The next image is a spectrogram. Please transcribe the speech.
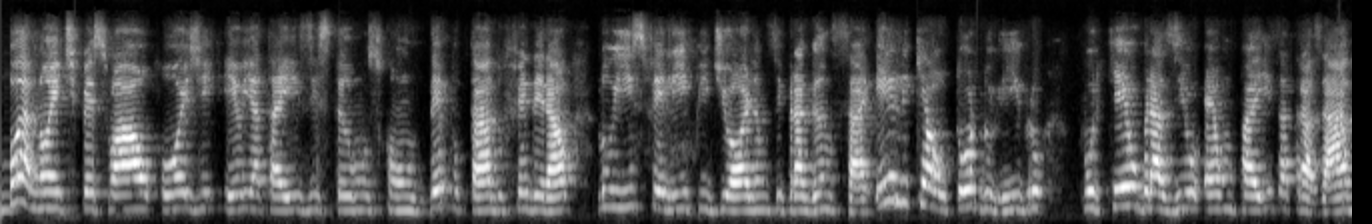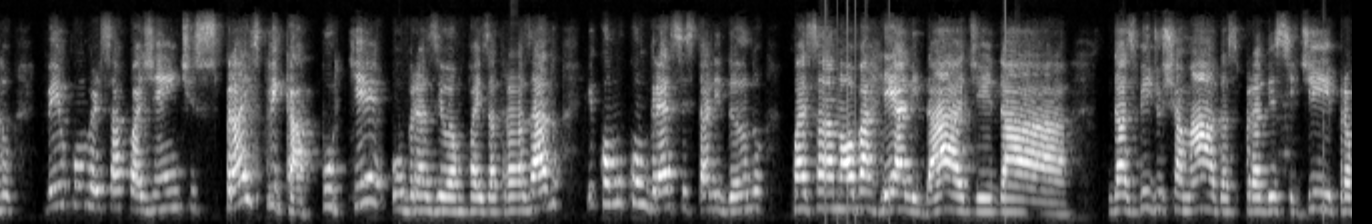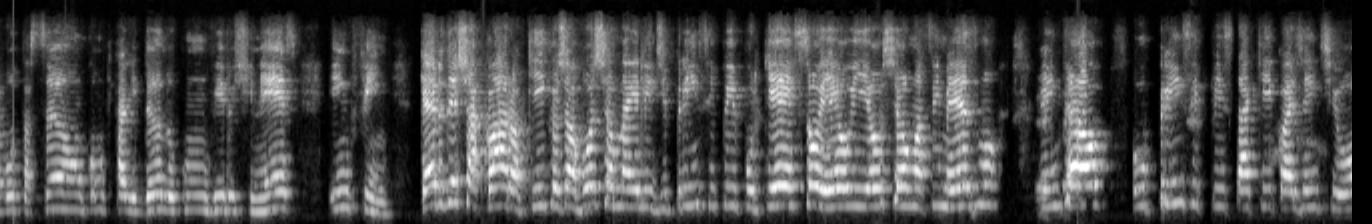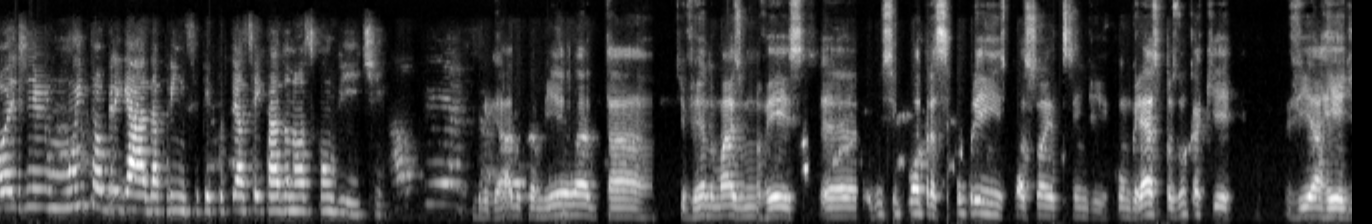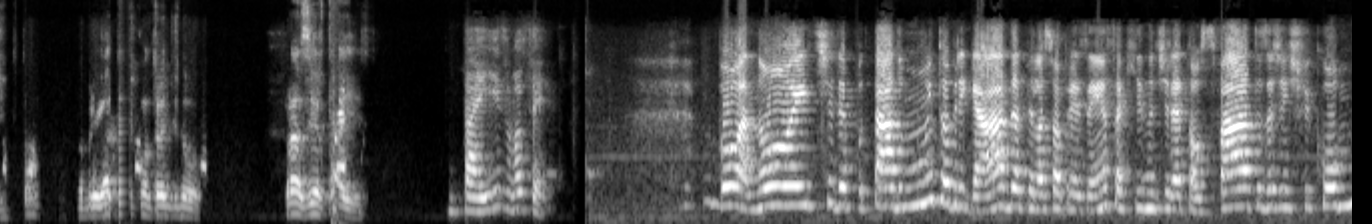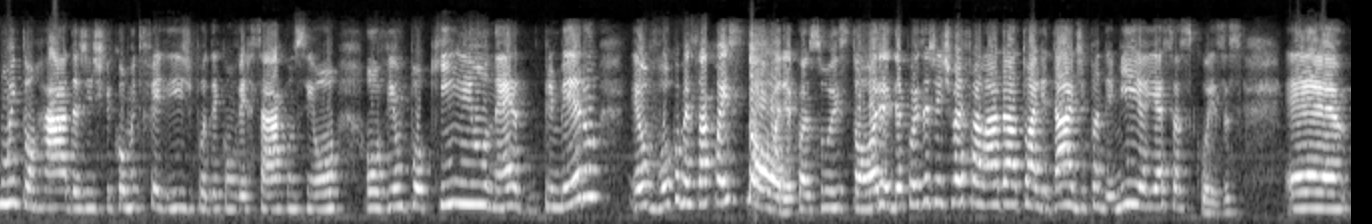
Boa noite, pessoal. Hoje eu e a Thaís estamos com o deputado federal Luiz Felipe de Orleans e Bragança. Ele que é autor do livro Por que o Brasil é um país atrasado, veio conversar com a gente para explicar por que o Brasil é um país atrasado e como o Congresso está lidando com essa nova realidade da das videochamadas para decidir, para votação, como que está lidando com o vírus chinês, enfim. Quero deixar claro aqui que eu já vou chamar ele de príncipe, porque sou eu e eu chamo assim mesmo. Então, o príncipe está aqui com a gente hoje. Muito obrigada, príncipe, por ter aceitado o nosso convite. Obrigado, Camila. Tá te vendo mais uma vez. É, a gente se encontra sempre em situações assim, de congresso, mas nunca aqui via rede. Então, obrigado por te encontrar de novo. Prazer, Thaís. Thaís, você. Boa noite, deputado. Muito obrigada pela sua presença aqui no Direto aos Fatos. A gente ficou muito honrada, a gente ficou muito feliz de poder conversar com o senhor, ouvir um pouquinho, né? Primeiro, eu vou começar com a história, com a sua história, e depois a gente vai falar da atualidade, pandemia e essas coisas. É,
